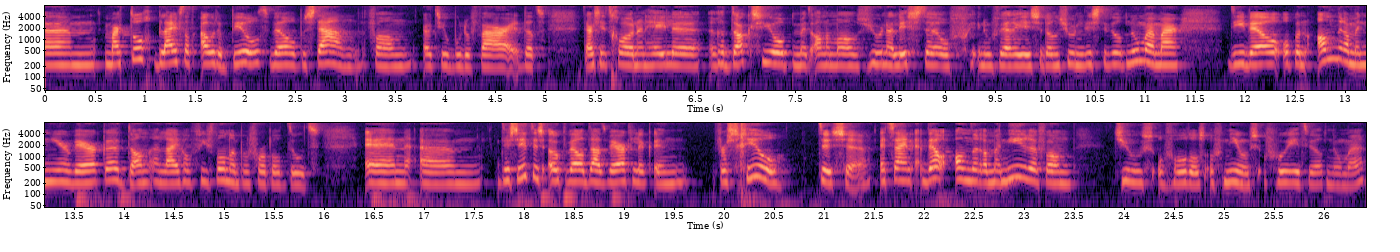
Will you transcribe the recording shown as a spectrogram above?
Um, maar toch blijft dat oude beeld wel bestaan van RTL Boulevard. Dat, daar zit gewoon een hele redactie op met allemaal journalisten. Of in hoeverre je ze dan journalisten wilt noemen. Maar die wel op een andere manier werken dan een Live of bijvoorbeeld doet. En um, er zit dus ook wel daadwerkelijk een verschil tussen. Het zijn wel andere manieren van juice of roddels of nieuws, of hoe je het wilt noemen.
